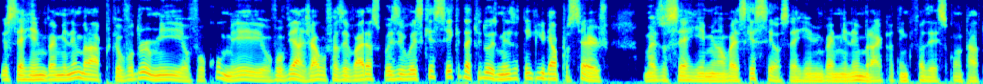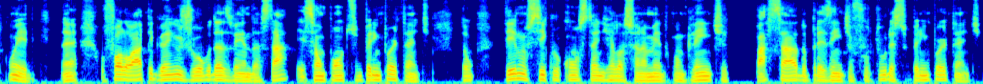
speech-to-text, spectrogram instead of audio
e o CRM vai me lembrar, porque eu vou dormir, eu vou comer, eu vou viajar, vou fazer várias coisas e vou esquecer que daqui dois meses eu tenho que ligar para o Sérgio. Mas o CRM não vai esquecer, o CRM vai me lembrar que eu tenho que fazer esse contato com ele. Né? O follow-up ganha o jogo das vendas, tá? Esse é um ponto super importante. Então, ter um ciclo constante de relacionamento com o cliente, passado, presente e futuro, é super importante.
